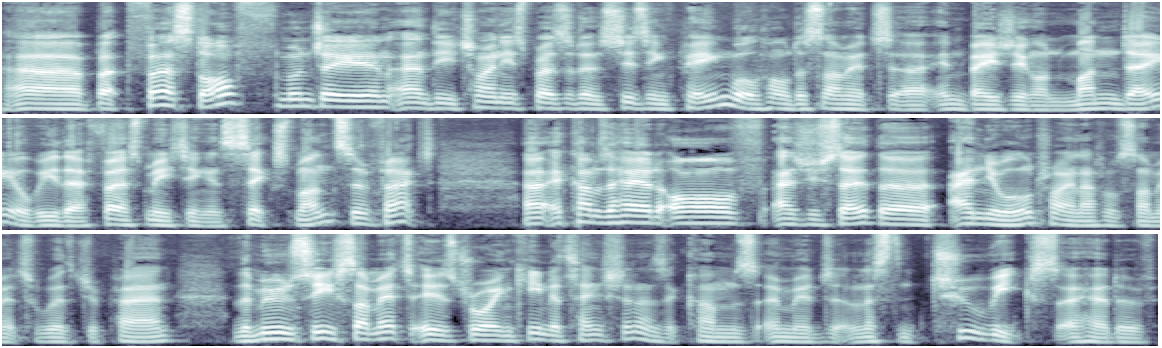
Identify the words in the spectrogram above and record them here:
uh, but first off, Moon Jae-in and the Chinese President Xi Jinping will hold a summit uh, in Beijing on Monday. It'll be their first meeting in six months, in fact. Uh, it comes ahead of, as you said, the annual trilateral summit with Japan. The Moon Xi Summit is drawing keen attention as it comes amid less than two weeks ahead of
